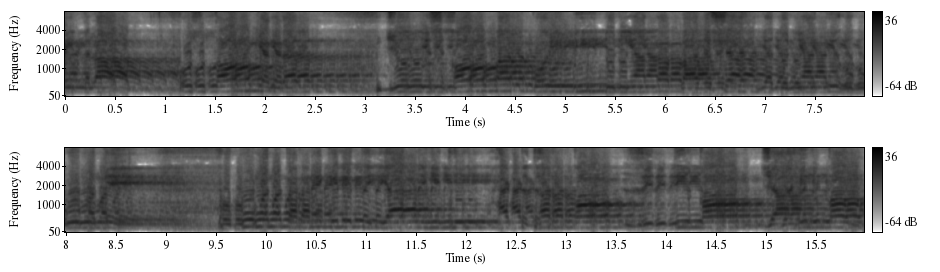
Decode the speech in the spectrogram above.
इतलाब उस कौम के अंदर, जो इस कौम पर कोई भी दुनिया का बादशाह या दुनिया की हुकूमतें हुकूमत करने के लिए तैयार नहीं थी। हटधर कौम, जिद्दी कौम, जाहिल कौम।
